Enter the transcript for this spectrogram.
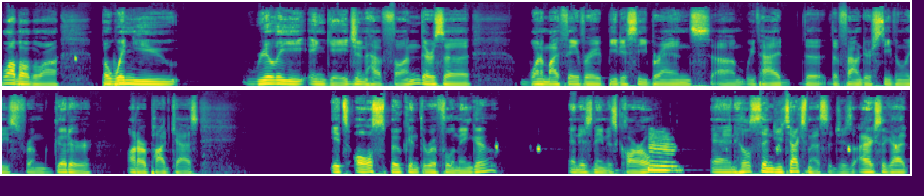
blah blah blah. But when you really engage and have fun, there's a one of my favorite B2C brands. Um, we've had the the founder Stephen Lease from Goodr on our podcast. It's all spoken through a flamingo, and his name is Carl. Mm. And he'll send you text messages. I actually got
